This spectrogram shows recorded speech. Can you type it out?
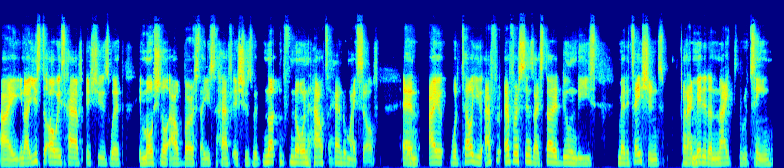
I, you know, I used to always have issues with emotional outbursts. I used to have issues with not knowing how to handle myself, and I would tell you, ever, ever since I started doing these meditations, and I made it a night routine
